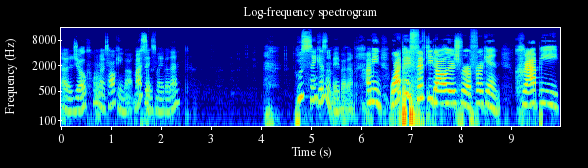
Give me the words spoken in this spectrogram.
Not a joke. What am I talking about? My sink's made by them. Whose sink isn't made by them? I mean, why pay fifty dollars for a freaking crappy,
